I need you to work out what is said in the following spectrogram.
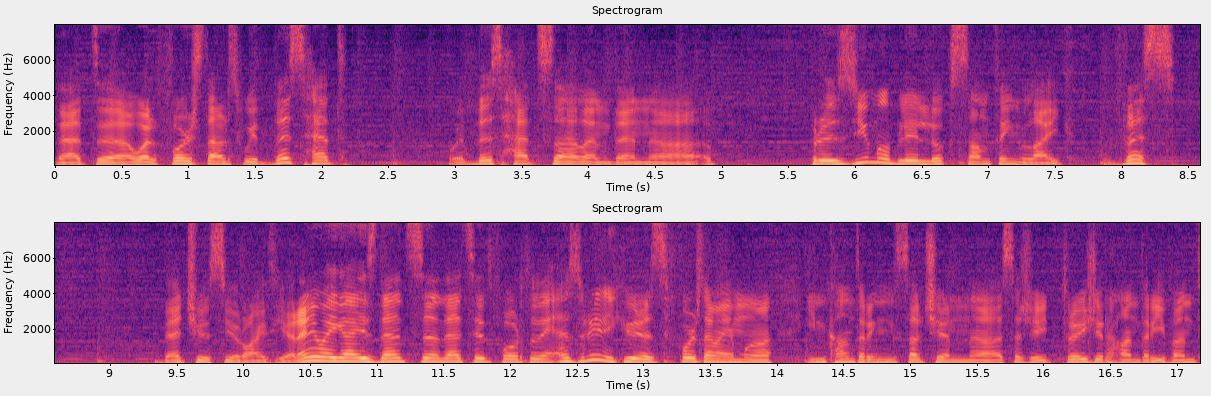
that, uh, well, first starts with this hat, with this hat style, and then uh, presumably looks something like this that you see right here. Anyway, guys, that's uh, that's it for today. I was really curious. First time I'm uh, encountering such an uh, such a treasure hunter event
